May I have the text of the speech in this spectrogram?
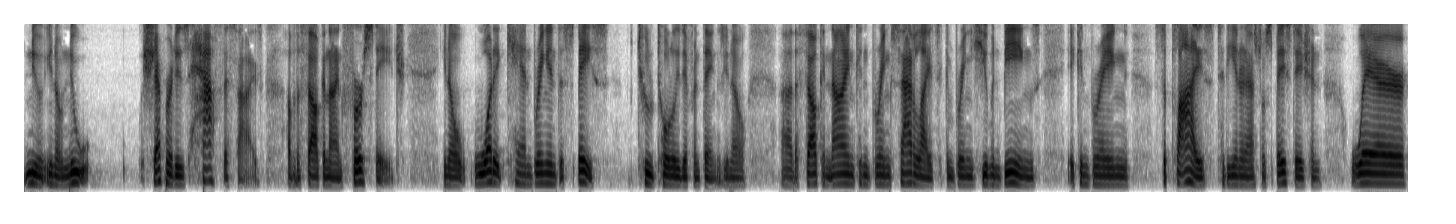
New, you know, New Shepard is half the size of the Falcon 9 first stage. You know, what it can bring into space, two totally different things. You know, uh, the Falcon 9 can bring satellites, it can bring human beings, it can bring supplies to the International Space Station, where,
